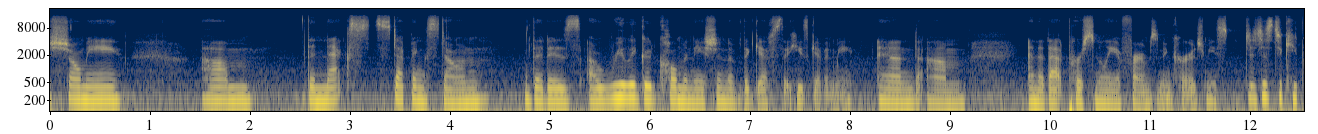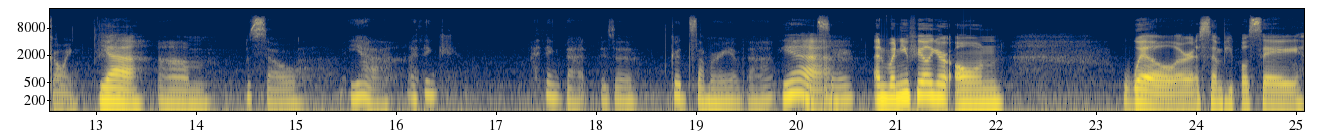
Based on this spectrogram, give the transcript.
show me um, the next stepping stone that is a really good culmination of the gifts that He's given me and um, and that that personally affirms and encourages me s- to, just to keep going. yeah. Um, so, yeah, I think I think that is a good summary of that. Yeah. And when you feel your own will, or as some people say,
